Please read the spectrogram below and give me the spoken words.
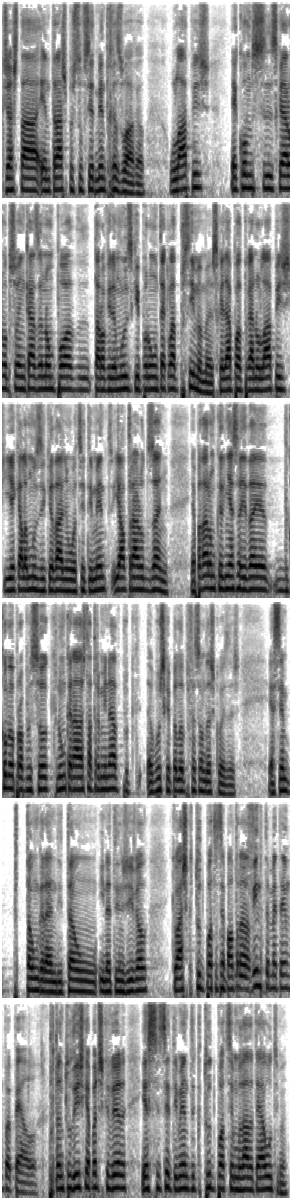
que já está, entre aspas, suficientemente razoável. O lápis é como se, se calhar, uma pessoa em casa não pode estar a ouvir a música e pôr um teclado por cima, mas se calhar pode pegar no lápis e aquela música dá-lhe um outro sentimento e alterar o desenho. É para dar um bocadinho essa ideia de como eu próprio sou, que nunca nada está terminado, porque a busca pela perfeição das coisas é sempre tão grande e tão inatingível que eu acho que tudo pode ser sempre O alterado. ouvinte também tem um papel. Portanto, tu dizes que é para descrever esse sentimento de que tudo pode ser mudado até à última.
